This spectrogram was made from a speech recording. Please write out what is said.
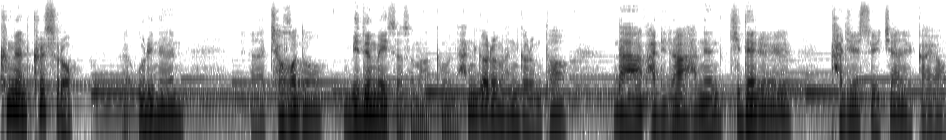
크면 클수록 우리는 어, 적어도 믿음에 있어서만큼은 한 걸음 한 걸음 더 나아가리라 하는 기대를 가질 수 있지 않을까요?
